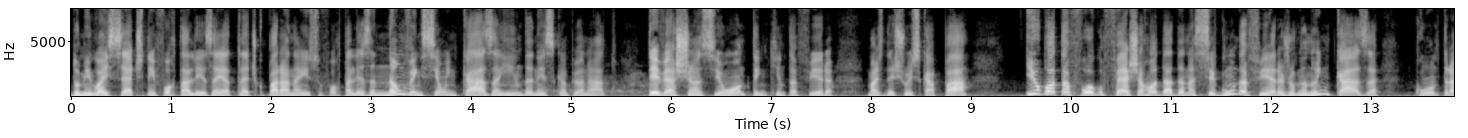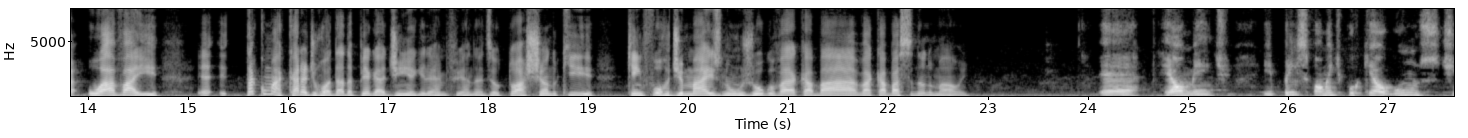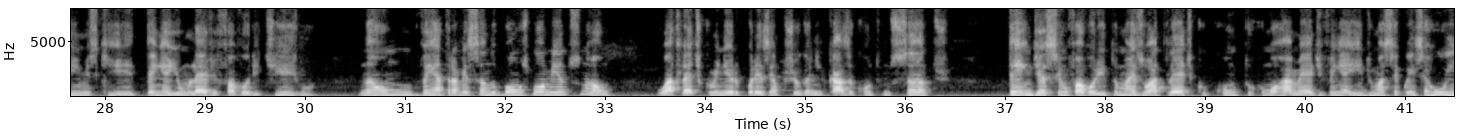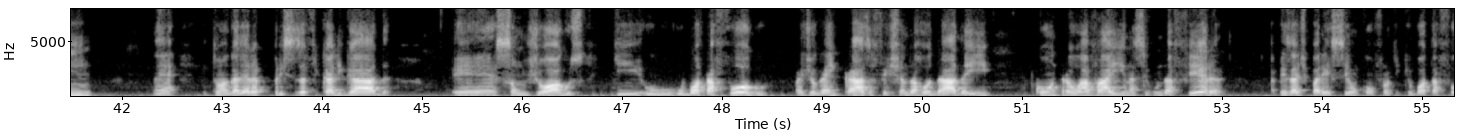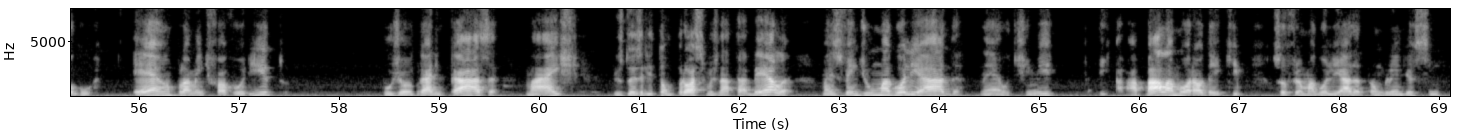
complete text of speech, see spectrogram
Domingo às 7 tem Fortaleza e Atlético Paranaense. O Fortaleza não venceu em casa ainda nesse campeonato. Teve a chance ontem, quinta-feira, mas deixou escapar. E o Botafogo fecha a rodada na segunda-feira, jogando em casa contra o Havaí. É, é, tá com uma cara de rodada pegadinha, Guilherme Fernandes. Eu tô achando que quem for demais num jogo vai acabar, vai acabar se dando mal, hein? É, realmente e principalmente porque alguns times que têm aí um leve favoritismo não vêm atravessando bons momentos, não. O Atlético Mineiro, por exemplo, jogando em casa contra o Santos, tende a ser um favorito, mas o Atlético com o Turco Mohamed vem aí de uma sequência ruim, né? Então a galera precisa ficar ligada. É, são jogos que o, o Botafogo vai jogar em casa, fechando a rodada aí contra o Havaí na segunda-feira apesar de parecer um confronto em que o Botafogo é amplamente favorito por jogar em casa, mas os dois ali estão próximos na tabela, mas vem de uma goleada, né? O time a moral da equipe sofreu uma goleada tão grande assim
